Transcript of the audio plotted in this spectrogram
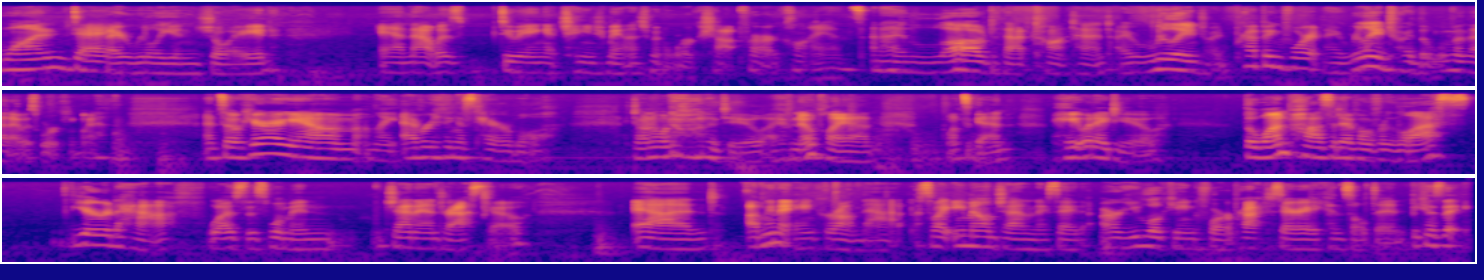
one day I really enjoyed, and that was doing a change management workshop for our clients. And I loved that content. I really enjoyed prepping for it, and I really enjoyed the woman that I was working with. And so here I am. I'm like, everything is terrible. I don't know what I want to do. I have no plan. Once again, I hate what I do. The one positive over the last year and a half was this woman, Jen Andrasco. And I'm going to anchor on that. So I emailed Jen and I said, Are you looking for a practice area consultant? Because it,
